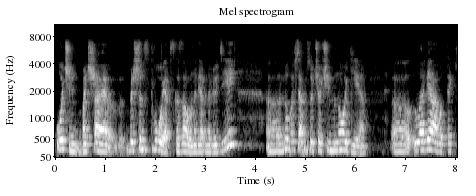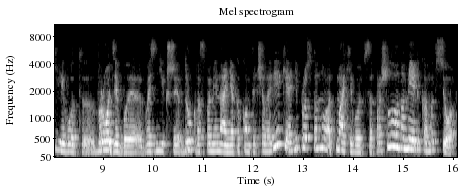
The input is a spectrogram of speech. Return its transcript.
очень большое, большинство, я бы сказала, наверное, людей, э, ну, во всяком случае, очень многие, ловя вот такие вот э, вроде бы возникшие вдруг воспоминания о каком-то человеке, они просто, ну, отмахиваются. Прошло оно мельком и все.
